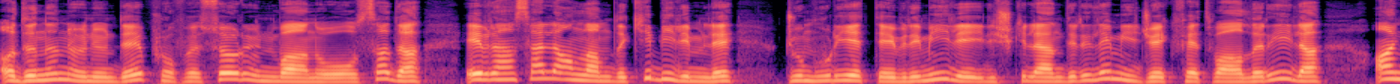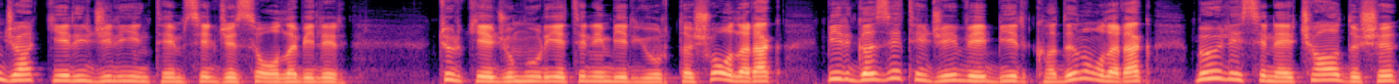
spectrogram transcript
Adının önünde profesör ünvanı olsa da evrensel anlamdaki bilimle Cumhuriyet devrimiyle ilişkilendirilemeyecek fetvalarıyla ancak gericiliğin temsilcisi olabilir. Türkiye Cumhuriyeti'nin bir yurttaşı olarak, bir gazeteci ve bir kadın olarak böylesine çağ dışı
